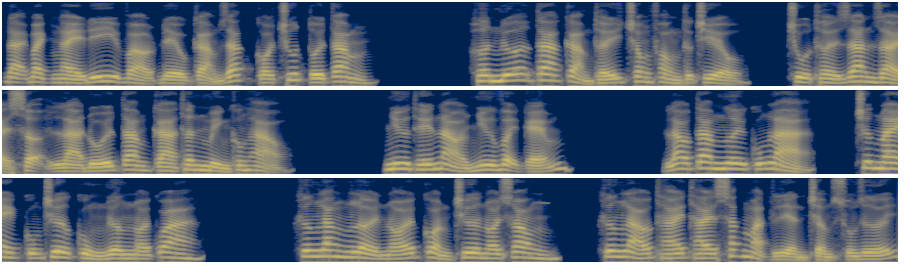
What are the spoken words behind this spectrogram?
đại bạch ngày đi vào đều cảm giác có chút tối tăm. Hơn nữa ta cảm thấy trong phòng thực chiều, trụ thời gian dài sợ là đối tam ca thân mình không hảo. Như thế nào như vậy kém? Lao tam ngươi cũng là, trước nay cũng chưa cùng nương nói qua. Khương Lăng lời nói còn chưa nói xong, Khương Lão thái thái sắc mặt liền trầm xuống dưới.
